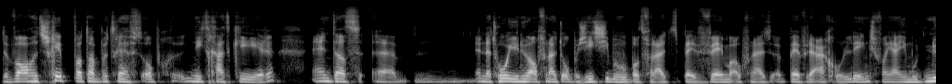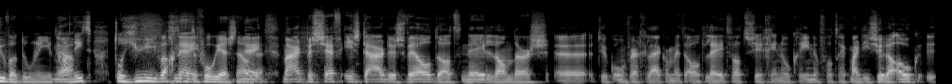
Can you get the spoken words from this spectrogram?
de wal het schip wat dat betreft op niet gaat keren. En dat, eh, en dat hoor je nu al vanuit de oppositie, bijvoorbeeld vanuit het PVV, maar ook vanuit eh, PvdA en GroenLinks. Van ja, je moet nu wat doen. En je Ja. kan niet tot juni wachten Nee, met de voorjaarsnota. Nee, maar het besef is daar dus wel dat Nederlanders, eh, natuurlijk onvergelijkbaar met al het leed wat zich in Oekraïne voltrekt, maar die zullen ook eh,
